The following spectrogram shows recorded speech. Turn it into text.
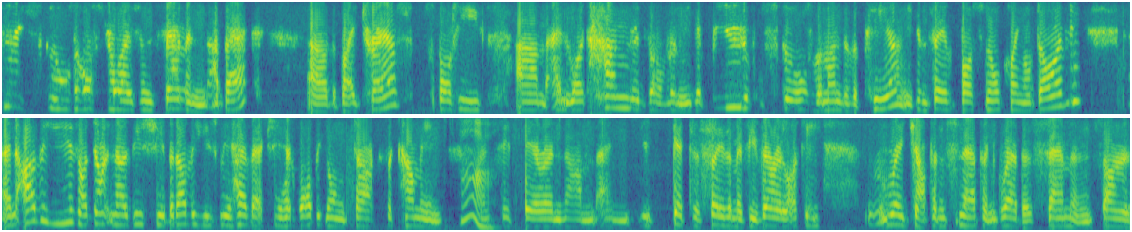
huge schools of Australasian salmon are back. Uh, the bay trout, spotty, um, and like hundreds of them. You get beautiful schools of them under the pier, you can see it by snorkeling or diving. And other years, I don't know this year, but other years we have actually had wobbegong sharks that come in Oh. and sit there, and um, and you get to see them if you're very lucky. Reach up and snap and grab a salmon. So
